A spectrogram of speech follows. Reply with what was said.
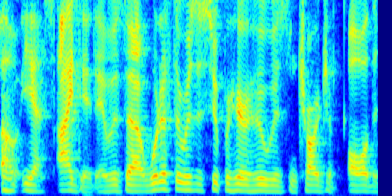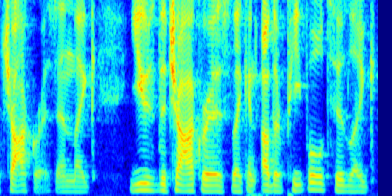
oh yes I did. It was uh what if there was a superhero who was in charge of all the chakras and like used the chakras like in other people to like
